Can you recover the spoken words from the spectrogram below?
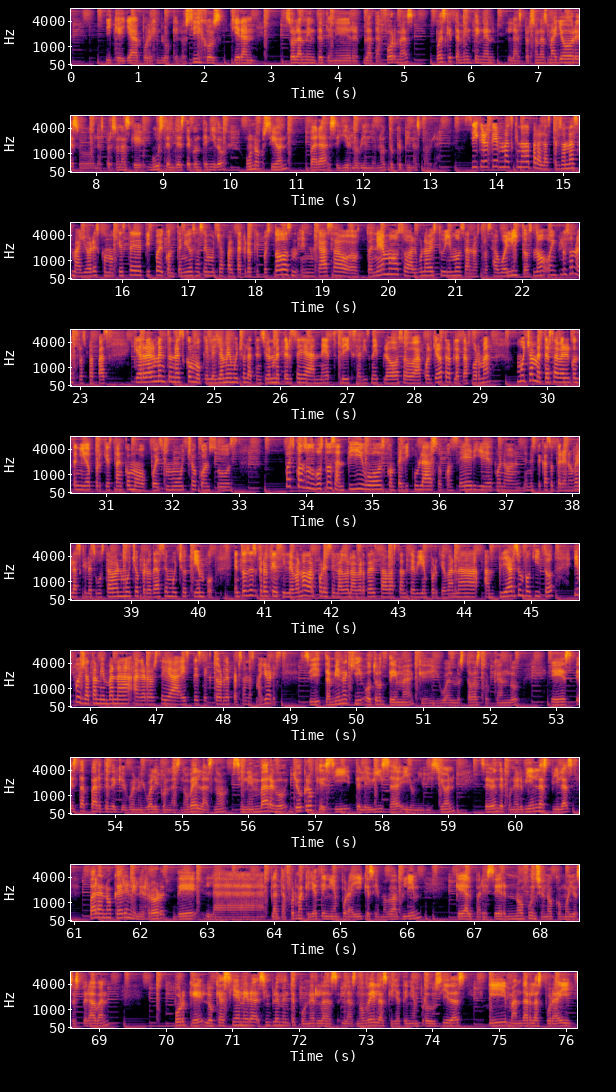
y que ya, por ejemplo, que los hijos quieran solamente tener plataformas, pues que también tengan las personas mayores o las personas que gusten de este contenido una opción para seguirlo viendo, ¿no? ¿Tú qué opinas, Paula? Sí, creo que más que nada para las personas mayores, como que este tipo de contenidos hace mucha falta. Creo que pues todos en casa o tenemos o alguna vez tuvimos a nuestros abuelitos, ¿no? O incluso nuestros papás, que realmente no es como que les llame mucho la atención meterse a Netflix, a Disney Plus o a cualquier otra plataforma, mucho a meterse a ver el contenido porque están como pues mucho con sus pues con sus gustos antiguos, con películas o con series, bueno, en este caso telenovelas que les gustaban mucho, pero de hace mucho tiempo. Entonces creo que si le van a dar por ese lado, la verdad está bastante bien porque van a ampliarse un poquito y pues ya también van a agarrarse a este sector de personas mayores. Sí, también aquí otro tema que igual lo estabas tocando es esta parte de que, bueno, igual y con las novelas, ¿no? Sin embargo, yo creo que sí, Televisa y Univisión deben de poner bien las pilas para no caer en el error de la plataforma que ya tenían por ahí que se llamaba Blim, que al parecer no funcionó como ellos esperaban, porque lo que hacían era simplemente poner las, las novelas que ya tenían producidas y mandarlas por ahí.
